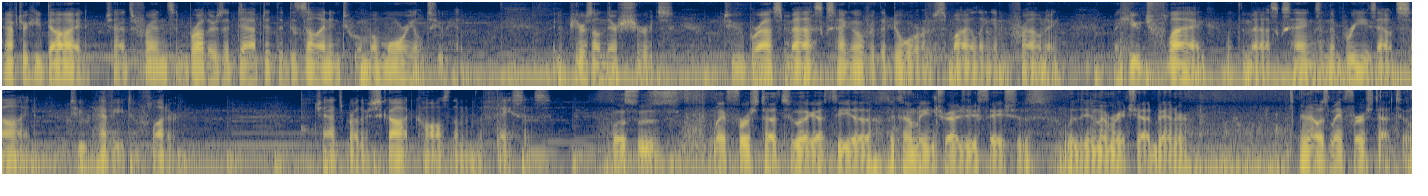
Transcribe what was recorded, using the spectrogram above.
After he died, Chad's friends and brothers adapted the design into a memorial to him. It appears on their shirts. Two brass masks hang over the door, smiling and frowning. A huge flag with the masks hangs in the breeze outside, too heavy to flutter. Chad's brother Scott calls them the faces. Well, this was my first tattoo. I got the uh, the comedy and tragedy faces with the memory of Chad Banner, and that was my first tattoo.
